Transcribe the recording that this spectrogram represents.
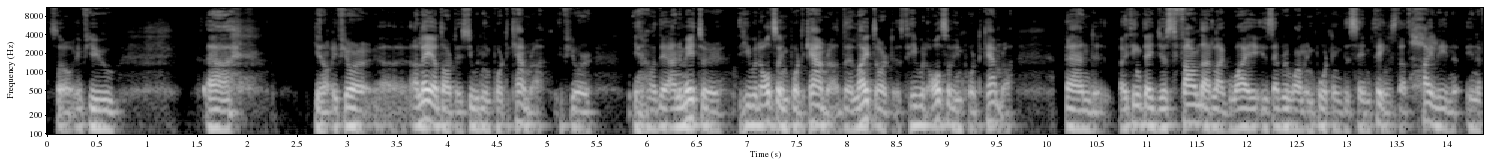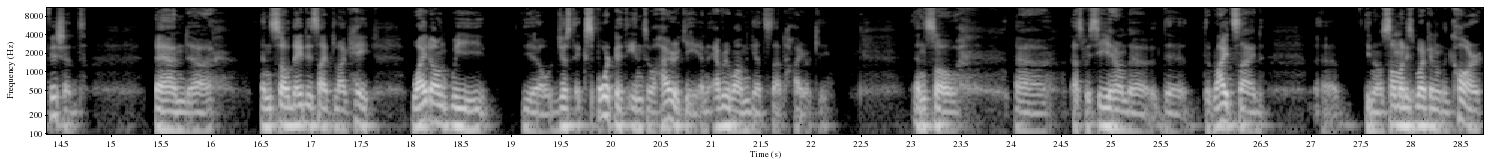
So if you uh, you know if you're a layout artist, you would import the camera. If you're you know the animator, he would also import the camera. The light artist, he would also import the camera. And I think they just found out like why is everyone importing the same things? That's highly inefficient. And uh, and so they decided like, hey, why don't we you know just export it into a hierarchy and everyone gets that hierarchy? And so uh, as we see here on the the, the right side, uh, you know someone is working on the car,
